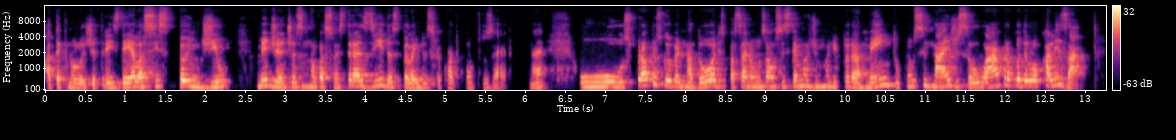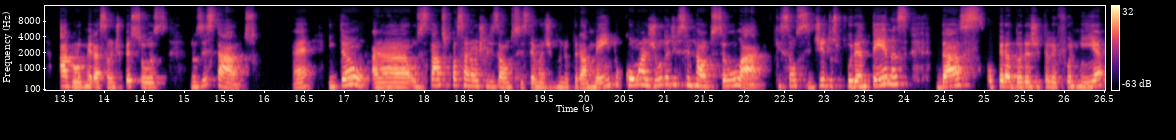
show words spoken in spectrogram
a tecnologia 3D ela se expandiu mediante as inovações trazidas pela indústria 4.0. Né? Os próprios governadores passaram a usar um sistema de monitoramento com sinais de celular para poder localizar aglomeração de pessoas nos estados. Né? Então, os estados passaram a utilizar um sistema de monitoramento com a ajuda de sinal de celular, que são cedidos por antenas das operadoras de telefonia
